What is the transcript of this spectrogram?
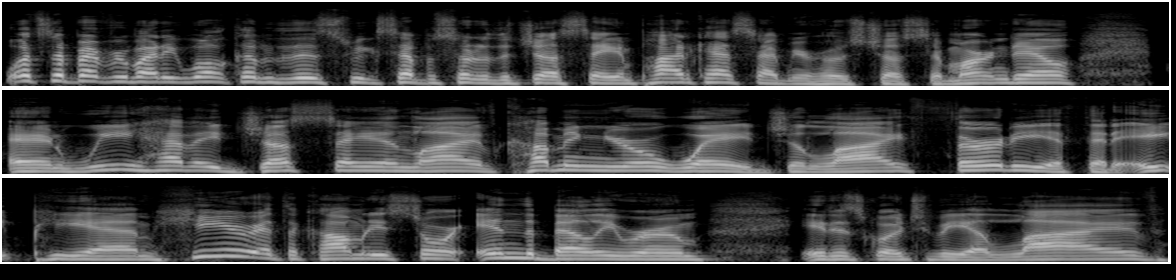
What's up, everybody? Welcome to this week's episode of the Just Saying podcast. I'm your host, Justin Martindale, and we have a Just Saying Live coming your way July 30th at 8 p.m. here at the Comedy Store in the Belly Room. It is going to be a live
